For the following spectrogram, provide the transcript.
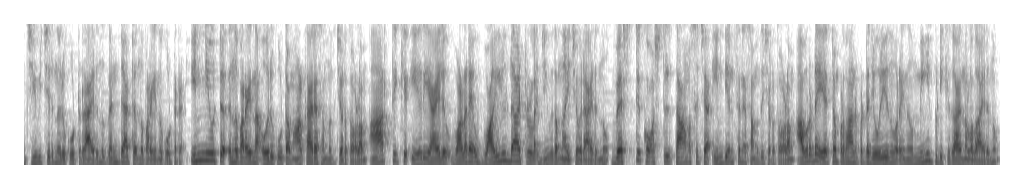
ജീവിച്ചിരുന്ന ഒരു കൂട്ടരായിരുന്നു വെൻഡാറ്റ് എന്ന് പറയുന്ന കൂട്ടർ ഇന്യൂറ്റ് എന്ന് പറയുന്ന ഒരു കൂട്ടം ആൾക്കാരെ സംബന്ധിച്ചിടത്തോളം ആർട്ടിക് ഏരിയയിൽ വളരെ വൈൽഡായിട്ടുള്ള ജീവിതം നയിച്ചവരായിരുന്നു. വെസ്റ്റ് കോസ്റ്റിൽ താമസിച്ച ഇന്ത്യൻസിനെ സംബന്ധിച്ചിടത്തോളം അവരുടെ ഏറ്റവും പ്രധാനപ്പെട്ട ജോലി എന്ന് പറയുന്നത് മീൻ പിടിക്കുക എന്നുള്ളതായിരുന്നു.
